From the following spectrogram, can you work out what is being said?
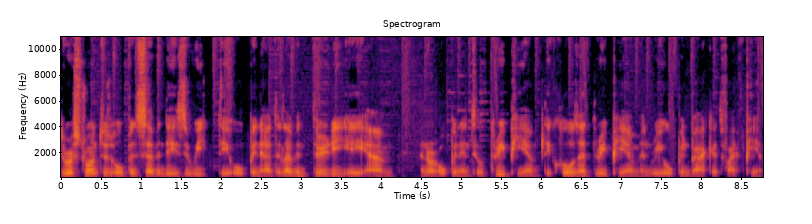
The restaurant is open 7 days a week. They open at 11.30 a.m and are open until 3 p.m. They close at 3 p.m. and reopen back at 5 p.m.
